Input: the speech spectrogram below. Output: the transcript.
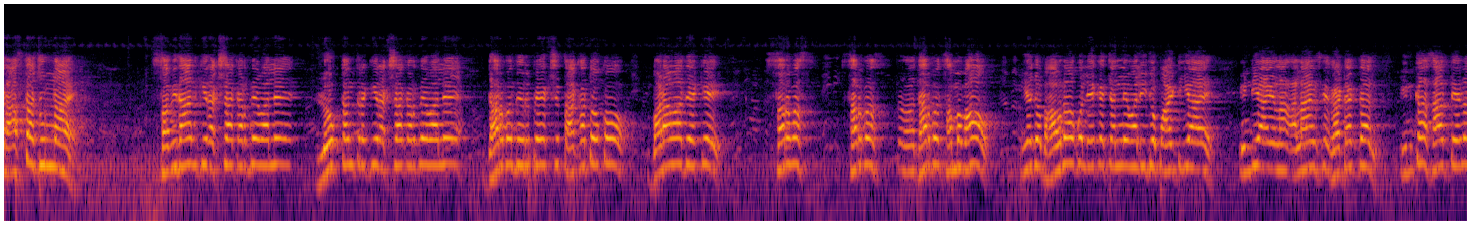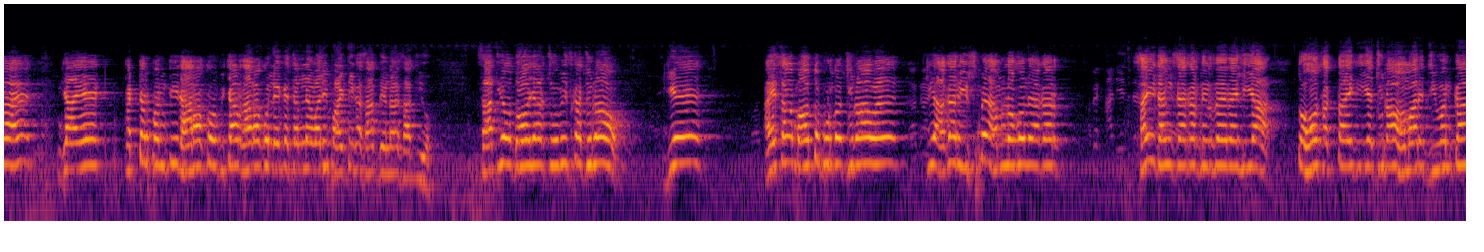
रास्ता चुनना है। संविधान की रक्षा करने वाले, लोकतंत्र की रक्षा करने वाले, धर्मनिरपेक्ष ताकतों को बढ़ावा देके सर्व सर्व, धर्म समभाव, ये जो भावनाओं को लेकर चलने वाली जो पार्टियाँ है, इंडिया अलायंस के घटक दल, इनका साथ देना है, या एक कट्टरपंथी धारा को, विचारधारा को लेकर चलने वाली पार्टी का साथ देना है, साथियों। साथियों 2024 का चुनाव, ये ऐसा महत्वपूर्ण चुनाव है कि अगर इसमें हम लोगों ने अगर सही ढंग से अगर निर्णय नहीं लिया तो हो सकता है कि यह चुनाव हमारे जीवन का,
